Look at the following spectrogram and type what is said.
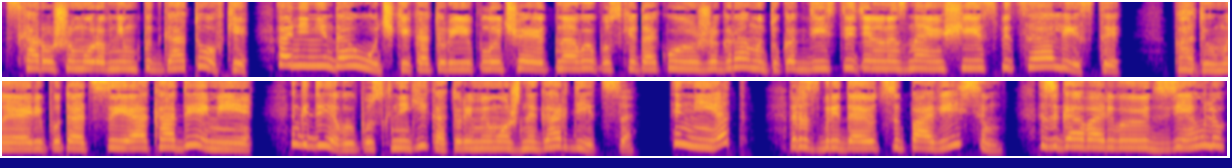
с хорошим уровнем подготовки, а не недоучки, которые получают на выпуске такую же грамоту, как действительно знающие специалисты. Подумай о репутации Академии. Где выпускники, которыми можно гордиться? Нет? Разбредаются по весям, заговаривают землю,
